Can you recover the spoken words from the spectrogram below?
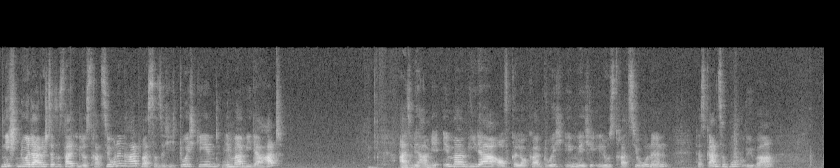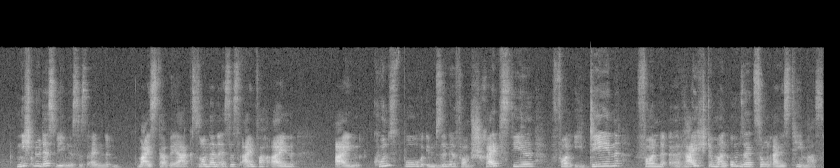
nicht nur dadurch, dass es halt Illustrationen hat, was tatsächlich durchgehend immer wieder hat. Also wir haben hier immer wieder aufgelockert durch irgendwelche Illustrationen das ganze Buch über. Nicht nur deswegen ist es ein Meisterwerk, sondern es ist einfach ein, ein Kunstbuch im Sinne vom Schreibstil, von Ideen, von Reichtum an Umsetzung eines Themas.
